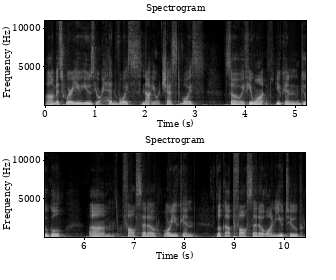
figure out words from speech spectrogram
Um, it's where you use your head voice, not your chest voice. So if you want, you can Google um, falsetto or you can look up falsetto on YouTube.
